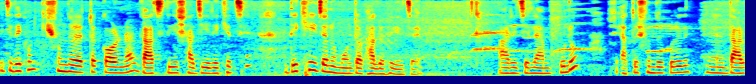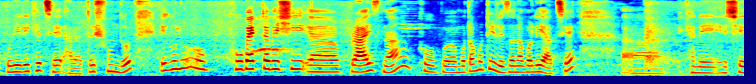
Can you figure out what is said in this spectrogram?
এই যে দেখুন, কি সুন্দর একটা কর্নার গাছ দিয়ে সাজিয়ে রেখেছে, দেখেই যেন মনটা ভালো হয়ে যায়। আর এই যে ল্যাম্পগুলো এত সুন্দর করে দাঁড় করিয়ে রেখেছে আর এত সুন্দর। এগুলো খুব একটা বেশি প্রাইস না, খুব মোটামুটি রিজনেবলই আছে। এখানে এসে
